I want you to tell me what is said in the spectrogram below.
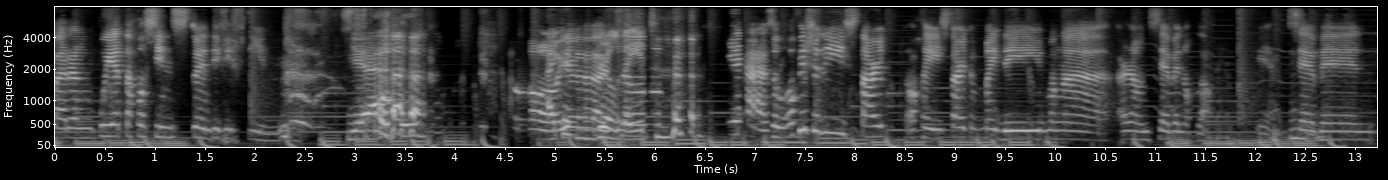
parang puyat ako since 2015. Yeah. oh, I can yeah. relate. So, yeah, so officially start, okay, start of my day, mga around 7 o'clock. Yeah, mm-hmm. 7,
